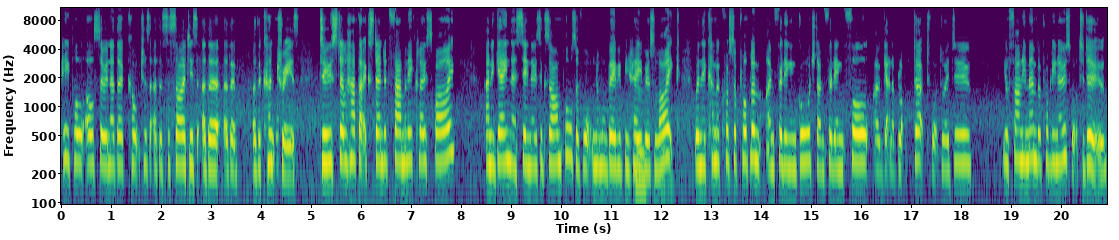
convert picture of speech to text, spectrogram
people also in other cultures other societies other other other countries do still have that extended family close by. And again, they're seeing those examples of what normal baby behavior is mm. like. When they come across a problem, I'm feeling engorged, I'm feeling full, I'm getting a blocked duct, what do I do? Your family member probably knows what to do.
